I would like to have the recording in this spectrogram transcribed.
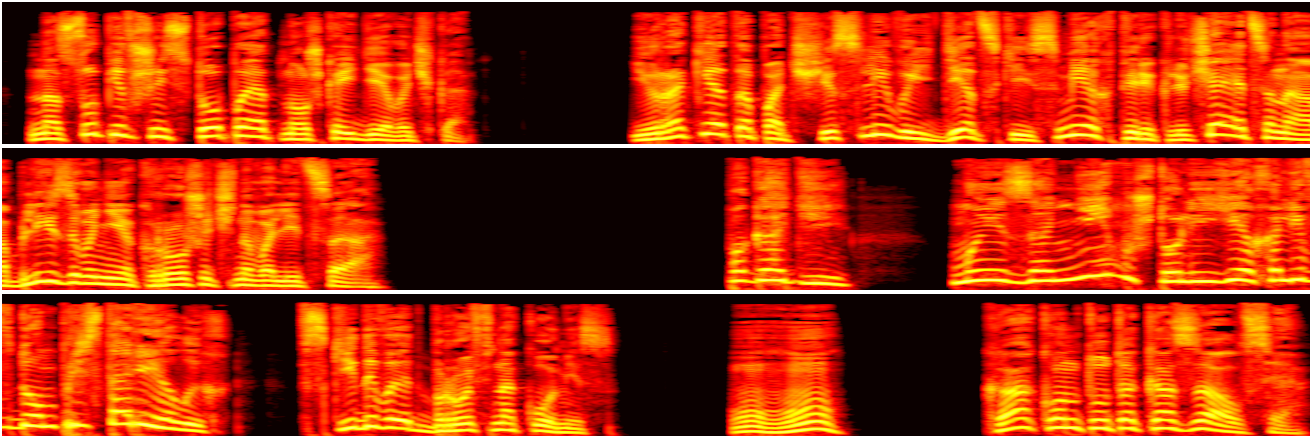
— насупившись, топает ножкой девочка. И ракета под счастливый детский смех переключается на облизывание крошечного лица. «Погоди, мы за ним, что ли, ехали в дом престарелых?» Вскидывает бровь на комис. «Угу. Как он тут оказался?»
